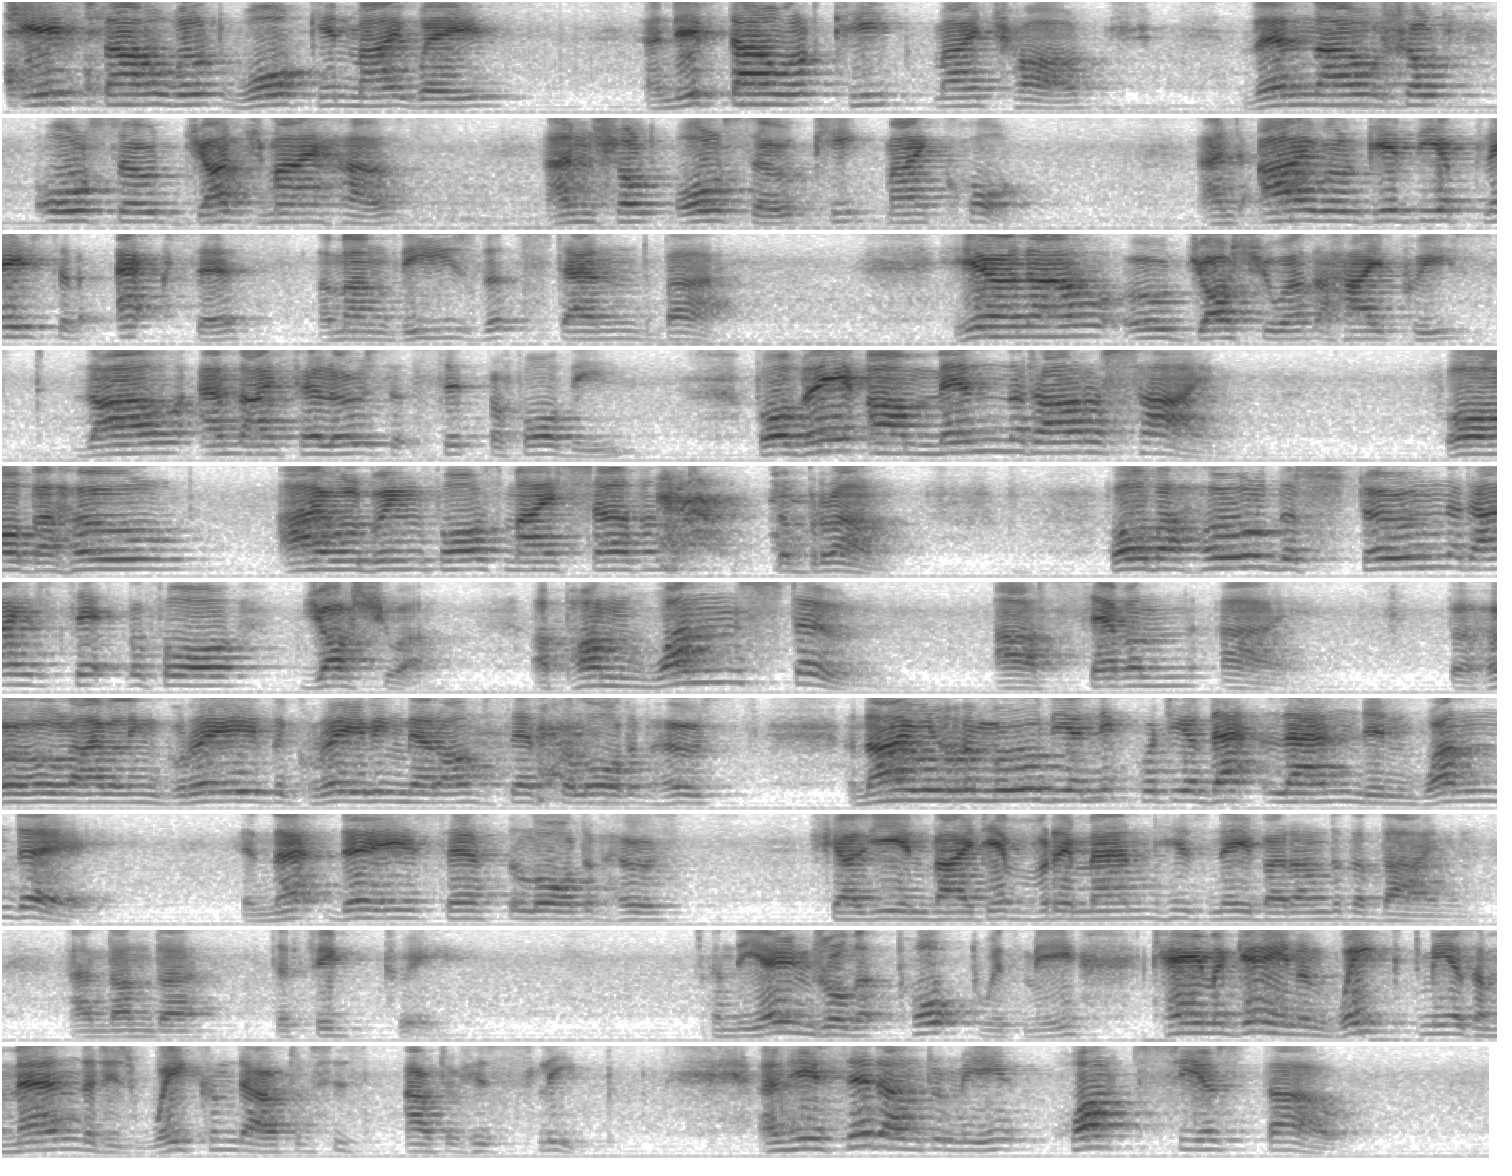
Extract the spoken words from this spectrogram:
If thou wilt walk in my ways, and if thou wilt keep my charge, then thou shalt also judge my house, and shalt also keep my courts, and I will give thee a place of access among these that stand by. Hear now, O Joshua the high priest, thou and thy fellows that sit before thee, for they are men that are a sign. For behold, I will bring forth my servant the branch. For behold, the stone that I have set before Joshua, upon one stone are seven eyes. Behold, I will engrave the graving thereof, saith the Lord of hosts, and I will remove the iniquity of that land in one day. In that day, saith the Lord of hosts, shall ye invite every man his neighbor under the vine and under the fig tree. And the angel that talked with me came again and waked me as a man that is wakened out of his, out of his sleep. And he said unto me, What seest thou?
